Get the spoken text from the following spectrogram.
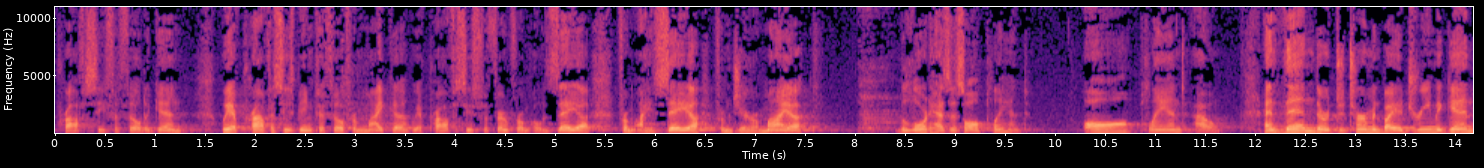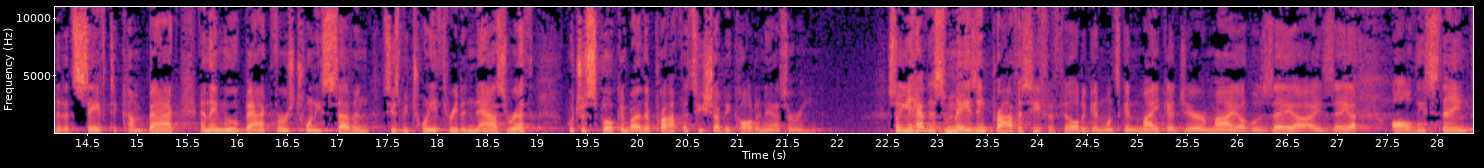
Prophecy fulfilled again. We have prophecies being fulfilled from Micah. We have prophecies fulfilled from Hosea, from Isaiah, from Jeremiah. The Lord has this all planned, all planned out. And then they're determined by a dream again that it's safe to come back, and they move back, verse 27, excuse me, 23 to Nazareth, which was spoken by the prophets. He shall be called a Nazarene. So you have this amazing prophecy fulfilled again. Once again, Micah, Jeremiah, Hosea, Isaiah, all these things.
